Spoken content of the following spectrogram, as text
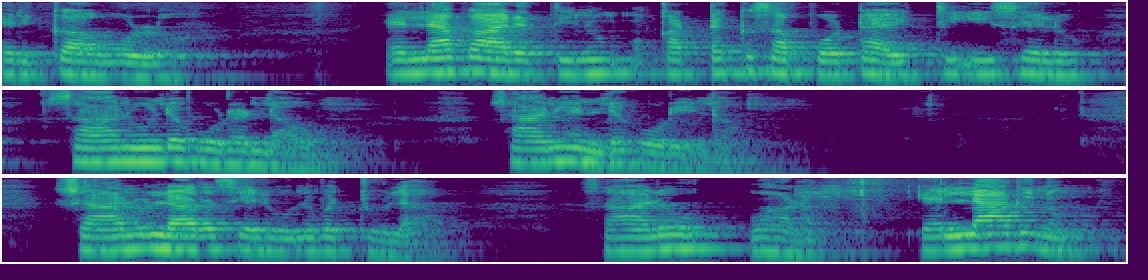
എനിക്കാവുള്ളൂ. എല്ലാ കാര്യത്തിനും കട്ടക്ക് സപ്പോർട്ടായിട്ട് ഈ സെലു സാനുവിന്റെ കൂടെ ഉണ്ടാവും. ഷാനു എന്റെ കൂടെ ഉണ്ടാവും. ഷാനു ഇല്ലാതെ സെലുവിന് പറ്റൂല. സാലു വേണം. എല്ലാത്തിനും.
